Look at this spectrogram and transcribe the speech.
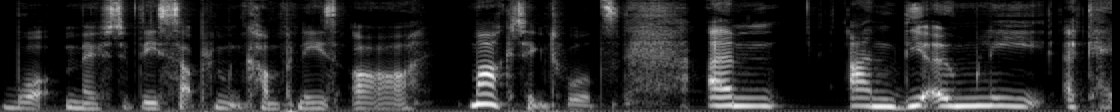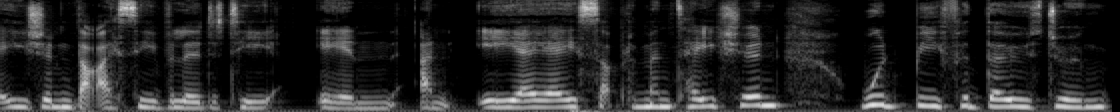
what most of these supplement companies are marketing towards. Um, and the only occasion that I see validity in an EAA supplementation would be for those doing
